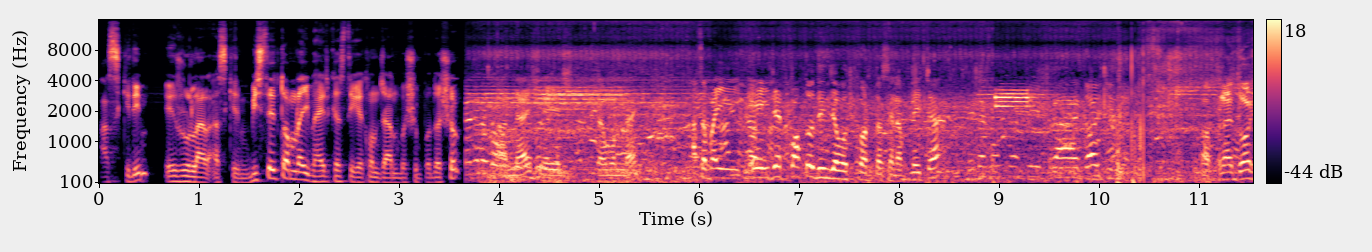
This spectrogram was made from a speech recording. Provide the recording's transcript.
আইসক্রিম এই রোলার আইসক্রিম বিস্তারিত আমরা এই ভাইয়ের কাছ থেকে এখন জানব সুপ্রদর্শক। সে তেমন নেয় আচ্ছা ভাই এইটা কতদিন যাবত করতেছেন আপনি এটা? এটা প্রায় দশ দিন প্রায় দশ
